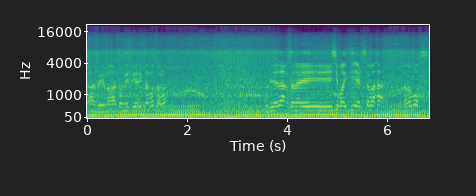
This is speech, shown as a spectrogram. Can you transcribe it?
Ah, may mga tumitirik na motor, oh. Buti na lang, sanay si YTX sa baha, mga boss.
